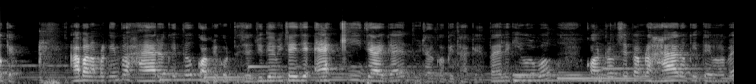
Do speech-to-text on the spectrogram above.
ওকে আবার আমরা কিন্তু হায়ারকিতেও কপি করতে চাই। যদি আমি চাই যে একই জায়গায় দুইটা কপি থাকে, তাহলে কি করব? কন্ট্রোল শেপে আমরা হায়ারকিতে এভাবে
